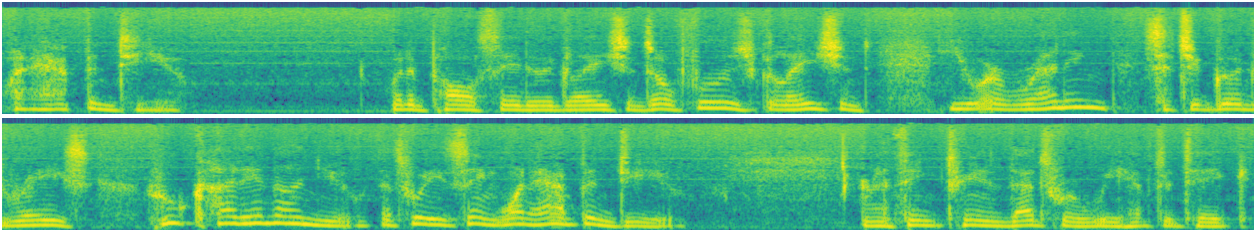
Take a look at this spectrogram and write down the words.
What happened to you? What did Paul say to the Galatians? Oh, foolish Galatians, you are running such a good race. Who cut in on you? That's what he's saying. What happened to you? And I think, Trina, that's where we have to take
